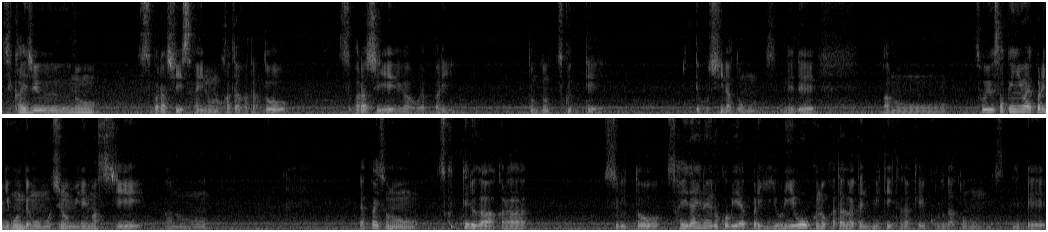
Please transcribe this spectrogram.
世界中の素晴らしい才能の方々と素晴らしい映画をやっぱりどんどん作っていってほしいなと思うんですね。であのそういう作品はやっぱり日本でももちろん見れますしあのやっぱりその作ってる側からすると最大の喜びはやっぱりより多くの方々に見ていただけることだと思うんですね。で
